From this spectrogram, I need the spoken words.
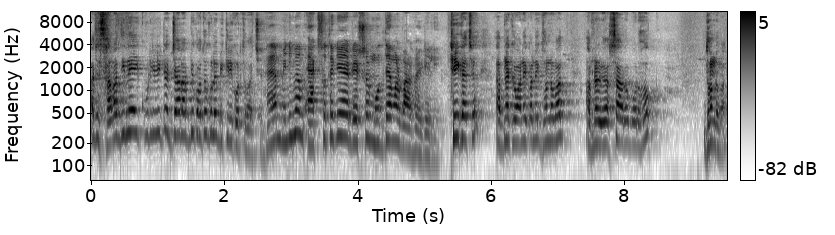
আচ্ছা সারাদিনে এই কুড়ি লিটার জার আপনি কতগুলো বিক্রি করতে পারছেন? হ্যাঁ মিনিমাম একশো থেকে দেড়শোর মধ্যে আমার বার হয় ডেলি ঠিক আছে আপনাকে অনেক অনেক ধন্যবাদ। আপনার ব্যবসা আরও বড় হোক। ধন্যবাদ।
